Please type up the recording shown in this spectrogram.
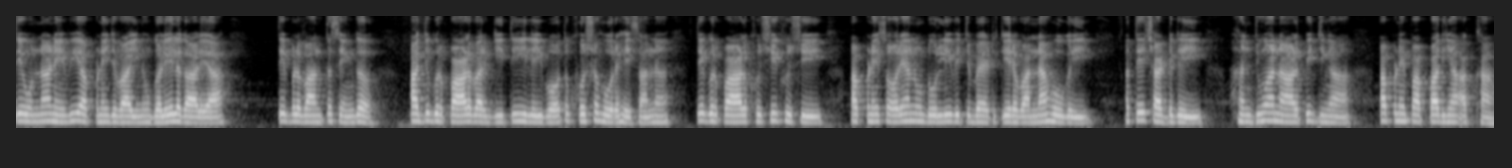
ਅਤੇ ਉਹਨਾਂ ਨੇ ਵੀ ਆਪਣੇ ਜਵਾਈ ਨੂੰ ਗਲੇ ਲਗਾ ਲਿਆ ਅਤੇ ਬਲਵੰਤ ਸਿੰਘ ਅੱਜ ਗੁਰਪਾਲ ਵਰਗੀ ਧੀ ਲਈ ਬਹੁਤ ਖੁਸ਼ ਹੋ ਰਹੇ ਸਨ ਅਤੇ ਗੁਰਪਾਲ ਖੁਸ਼ੀ-ਖੁਸ਼ੀ ਆਪਣੇ ਸਹੁਰਿਆਂ ਨੂੰ ਡੋਲੀ ਵਿੱਚ ਬੈਠ ਕੇ ਰਵਾਨਾ ਹੋ ਗਈ ਅਤੇ ਛੱਡ ਗਈ, ਹੰਝੂਆਂ ਨਾਲ ਭਿੱਜੀਆਂ ਆਪਣੇ ਪਾਪਾ ਦੀਆਂ ਅੱਖਾਂ।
